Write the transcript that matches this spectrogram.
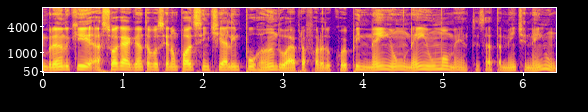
Lembrando que a sua garganta você não pode sentir ela empurrando o ar para fora do corpo em nenhum, nenhum momento, exatamente nenhum.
